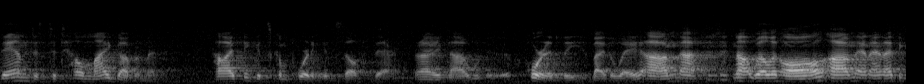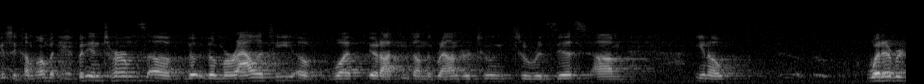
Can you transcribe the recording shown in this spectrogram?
damnedest to tell my government how I think it's comporting itself there, right? Uh, horridly, by the way, um, not, not well at all, um, and, and I think it should come home. But, but in terms of the, the morality of what Iraqis on the ground are doing to resist, um, you know, whatever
